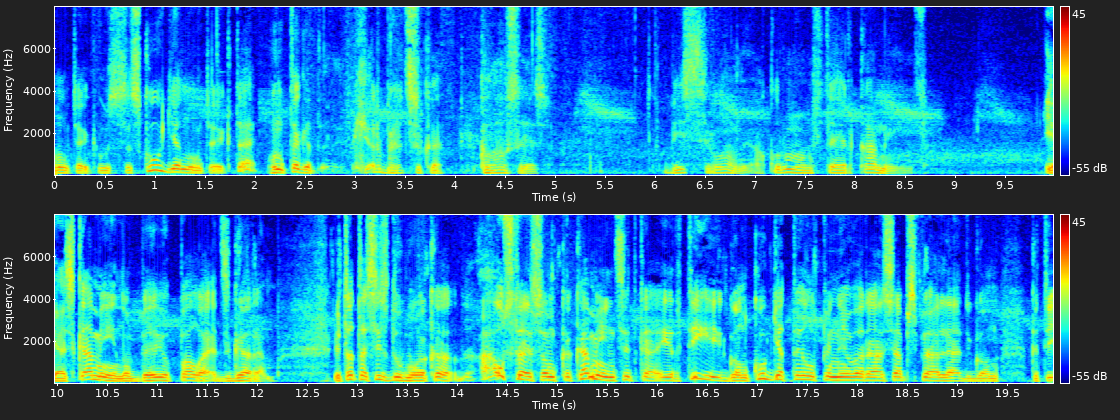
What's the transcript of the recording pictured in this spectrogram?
notiek uz skūģa, notiek tā. Un tagad Herberts saka, klausies, viss ir labi, a kur mums te ir kamīns? Ja es kamīnu biju palaidis garam, I tad es izdomāju, ka uztaisam, ka kamīns ir tī, gan kuģa tilpini varēs apspēlēt, gan ka tī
